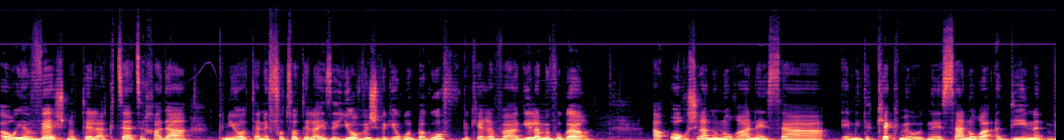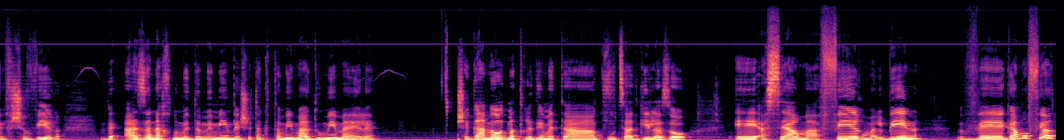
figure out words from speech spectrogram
העור יבש, נוטה לעקצץ, אחד הפניות הנפוצות אליי זה יובש וגירות בגוף בקרב הגיל המבוגר. העור שלנו נורא נעשה, אה, מדקק מאוד, נעשה נורא עדין ושביר, ואז אנחנו מדממים ויש את הכתמים האדומים האלה, שגם מאוד מטרידים את הקבוצת גיל הזו. אה, השיער מאפיר, מלבין, וגם מופיעות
